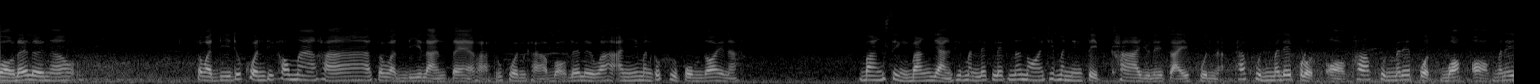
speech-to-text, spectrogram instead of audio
บอกได้เลยนะสวัสดีทุกคนที่เข้ามาค่ะ สวัสดีหลานแต่ค่ะ ทุกคนค่ะ บอกได้เลยว่า อันนี้มันก็คือปมด้อยนะ บางสิ่งบางอย่างที่มันเล็ก ๆ น้อยๆที่มันยังติดคาอยู่ในใจคุณอะถ้าคุณไม่ได้ปลดออก ถ้าคุณไม่ได้ปลดบล็อกออกไม่ได้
